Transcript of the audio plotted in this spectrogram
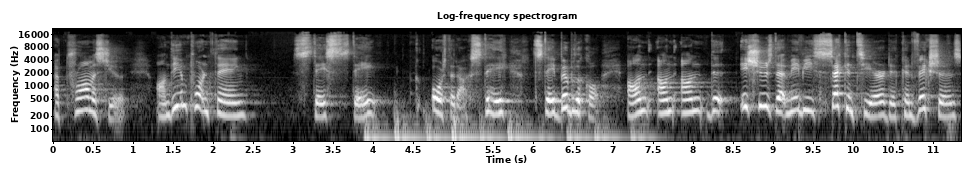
I promise you, on the important thing, stay, stay orthodox, stay, stay biblical on, on, on the issues that may be second tier, the convictions,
